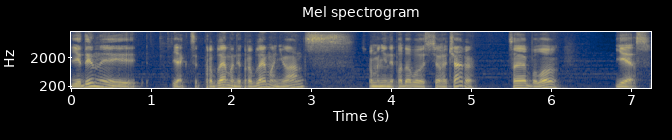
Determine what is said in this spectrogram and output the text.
Єдиний, як це, проблема, не проблема, нюанс, що мені не подобалось цього чара, це було ЄС.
